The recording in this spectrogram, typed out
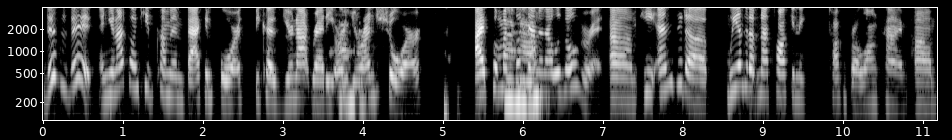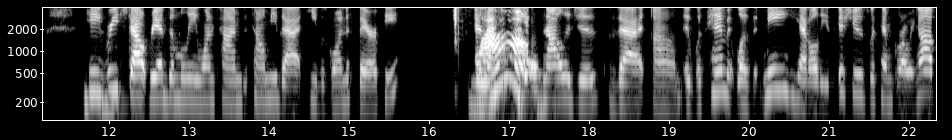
This is it. And you're not going to keep coming back and forth because you're not ready or you're mm-hmm. unsure. I put my mm-hmm. foot down mm-hmm. and I was over it. Um, he ended up, we ended up not talking to, talking for a long time. Um, he mm-hmm. reached out randomly one time to tell me that he was going to therapy. And wow. he acknowledges that um, it was him, it wasn't me. He had all these issues with him growing up.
